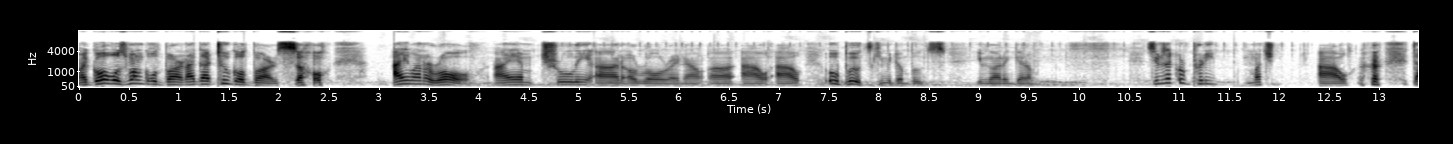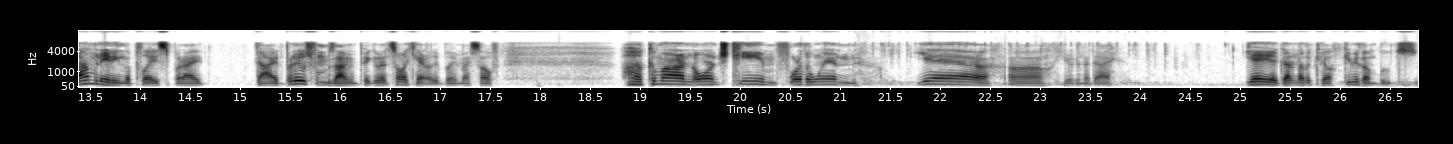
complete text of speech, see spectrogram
my goal was one gold bar, and I got two gold bars. So, I am on a roll. I am truly on a roll right now. Uh, ow, ow. Ooh, boots. Give me dumb boots. Even though I didn't get them. Seems like we're pretty much, ow, dominating the place, but I died. But it was from zombie pigmen, so I can't really blame myself. Uh, come on, orange team, for the win. Yeah. Uh, you're gonna die. Yay, I got another kill. Give me them boots.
